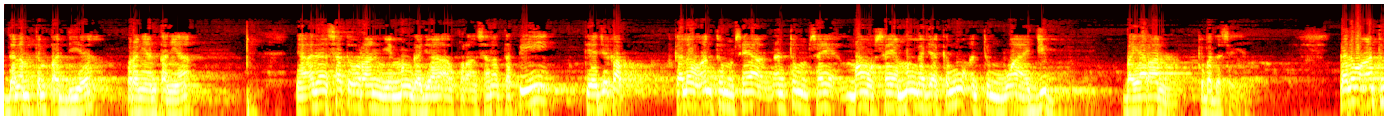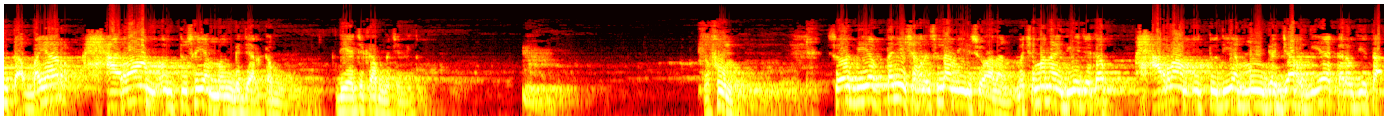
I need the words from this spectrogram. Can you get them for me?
dalam tempat dia, orang yang tanya. Yang ada satu orang yang mengajar Al-Quran sana, tapi dia cakap, kalau antum saya antum saya mau saya mengajar kamu, antum wajib bayaran kepada saya. Kalau antum tak bayar, haram untuk saya mengejar kamu. Dia cakap macam itu. Mafhum? So dia tanya Syekhul Islam ini soalan. Macam mana dia cakap haram untuk dia mengejar dia kalau dia tak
